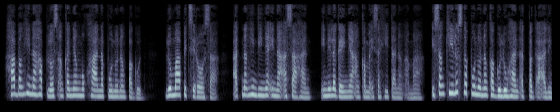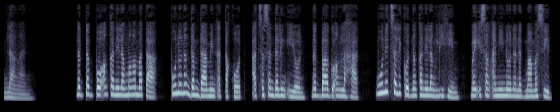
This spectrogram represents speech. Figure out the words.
habang hinahaplos ang kanyang mukha na puno ng pagod. Lumapit si Rosa, at nang hindi niya inaasahan, inilagay niya ang kamay sa hita ng ama. Isang kilos na puno ng kaguluhan at pag-aalinlangan. Nagtagpo ang kanilang mga mata, puno ng damdamin at takot, at sa sandaling iyon, nagbago ang lahat, ngunit sa likod ng kanilang lihim, may isang anino na nagmamasid,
